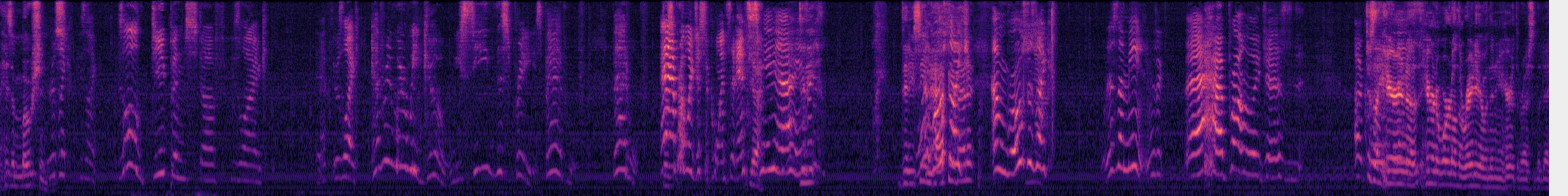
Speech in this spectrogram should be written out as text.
his emotions? He was like, He's like, he's all deep and stuff. He's like, it was like, everywhere we go, we see this phrase, bad wolf, bad wolf. Eh, probably just a coincidence. Yeah. yeah. Did he like, did he seem And Rose happy like- it? and Rose was like, "What does that mean?" He was like, ah, "Probably just." A Just like hearing a hearing a word on the radio and then you hear it the rest of the day.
